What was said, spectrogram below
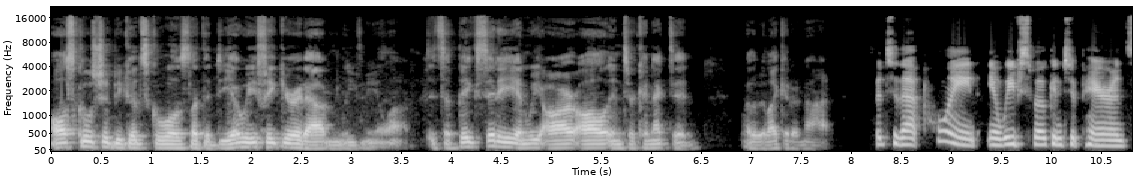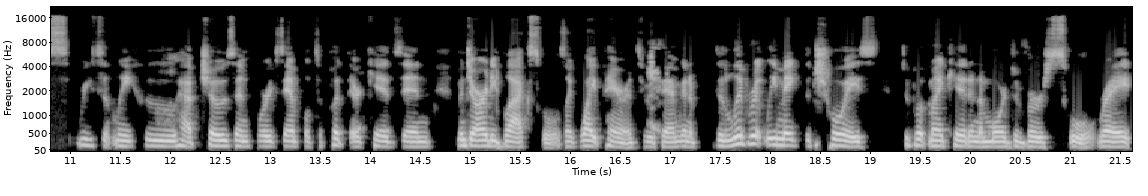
All schools should be good schools. Let the DOE figure it out and leave me alone. It's a big city and we are all interconnected, whether we like it or not. But to that point, you know, we've spoken to parents recently who have chosen, for example, to put their kids in majority black schools, like white parents who would say, I'm going to deliberately make the choice to put my kid in a more diverse school, right?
